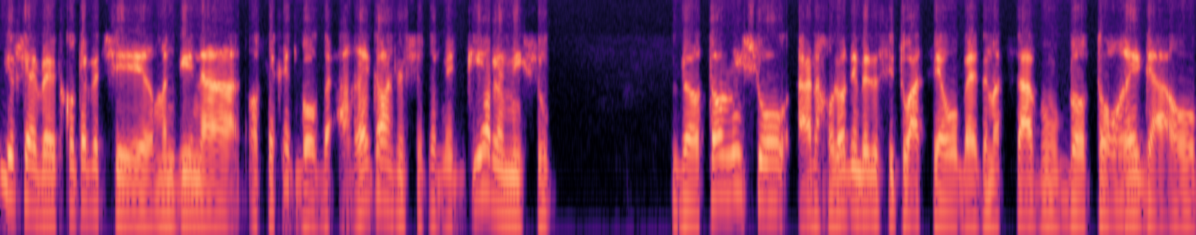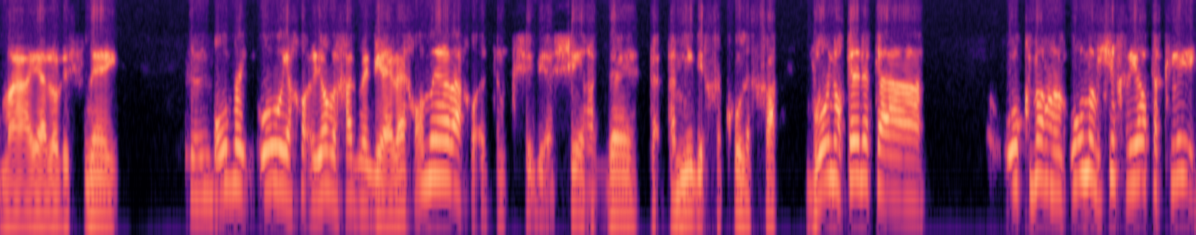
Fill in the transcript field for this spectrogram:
יושבת, כותבת שיר, מנגינה, עוסקת בו, והרגע הזה שזה מגיע למישהו, ואותו מישהו, אנחנו לא יודעים באיזה סיטואציה הוא, באיזה מצב הוא באותו רגע, או מה היה לו לפני, כן. הוא, הוא יכול, יום אחד מגיע אלייך, אומר לך, תקשיבי, השיר הזה, ת, תמיד יחכו לך, והוא נותן את ה... הוא כבר, הוא ממשיך להיות הכלי,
